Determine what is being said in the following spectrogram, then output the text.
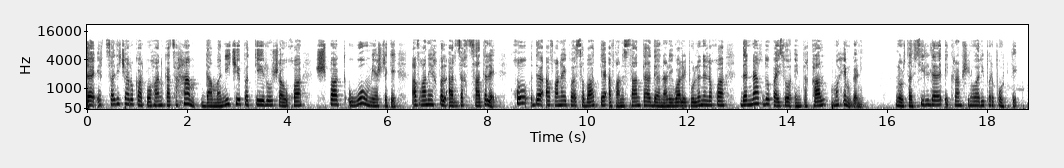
د اقتصادي چارو کارپوهان که څه هم دا مني چې په تیرو شاوخوا شپږ وو میاشتو کې افغاني خپل ارزښت ساتلی خو د افغاني په ثبات کې افغانستان ته د نړیوال ټولنې لخوا د نقدو پیسو انتقال مهم ګڼي نور تفصيل د اکرام شینواری پر پورت کې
